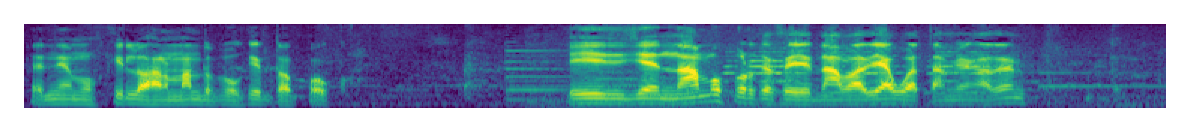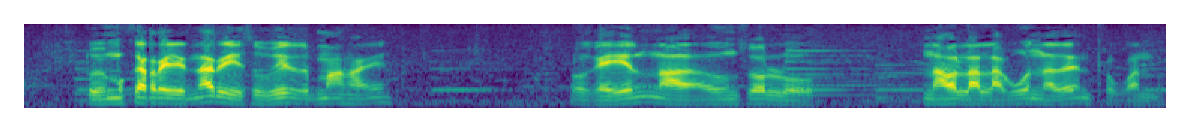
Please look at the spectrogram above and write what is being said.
teníamos que irlos armando poquito a poco. Y llenamos porque se llenaba de agua también adentro. Tuvimos que rellenar y subir más ahí, porque ahí era una, un solo, una sola laguna adentro cuando,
